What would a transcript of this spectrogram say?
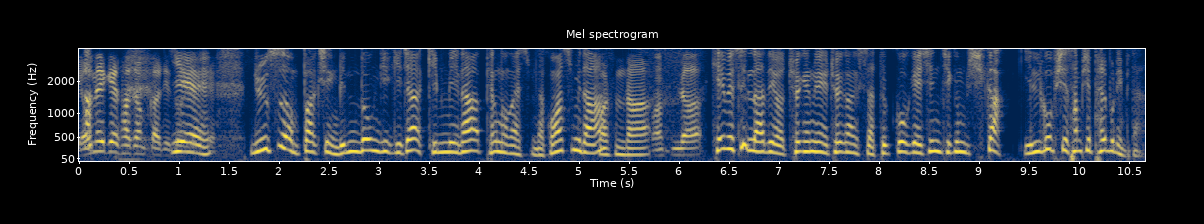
연예계 사정까지도 예. 이렇게. 뉴스 언박싱 민동기 기자 김민아 평론가였습니다. 고맙습니다. 고맙습니다. 고맙습니다. KBS 1라디오 최경영의 최강 시사 듣고 계신 지금 시각 7시 38분입니다.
